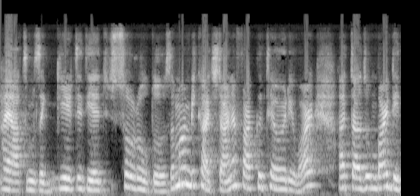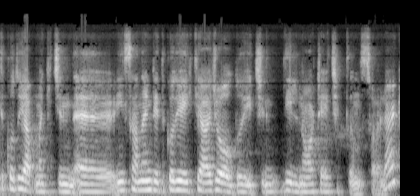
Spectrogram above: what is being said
hayatımıza girdi diye sorulduğu zaman birkaç tane farklı teori var. Hatta Dunbar dedikodu yapmak için e, insan insanların dedikoduya ihtiyacı olduğu için dilin ortaya çıktığını söyler.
